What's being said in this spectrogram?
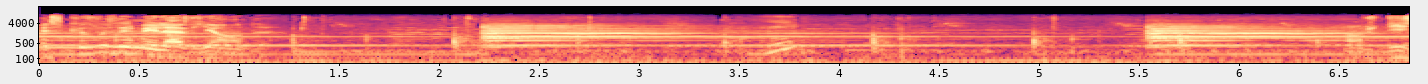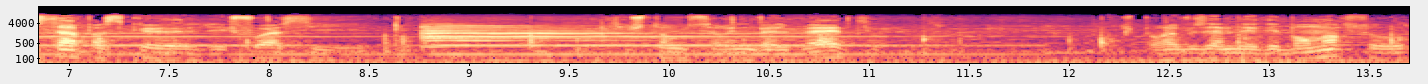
Est-ce que vous aimez la viande dis ça parce que des fois, si, si je tombe sur une belle bête, je pourrais vous amener des bons morceaux.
